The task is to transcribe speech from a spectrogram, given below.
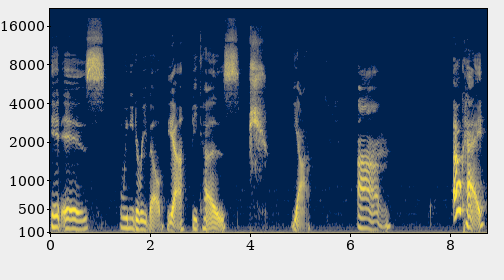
It is we need to rebuild Yeah. because yeah. Um Okay.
